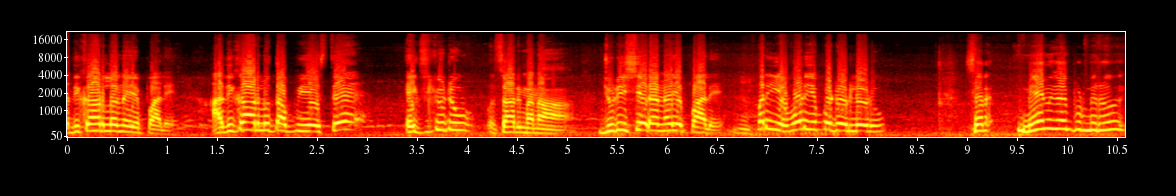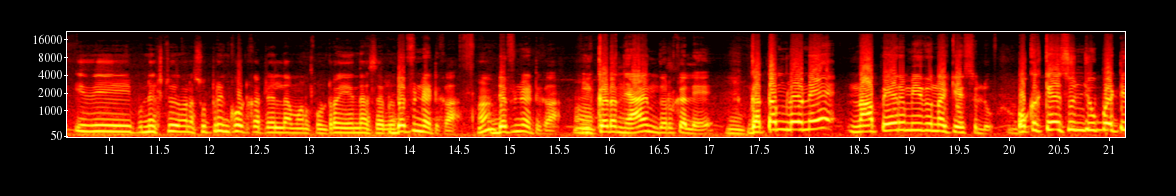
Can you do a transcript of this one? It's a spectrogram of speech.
అధికారులనే చెప్పాలి. అధికారులు తప్పు చేస్తే ఎగ్జిక్యూటివ్ సారీ మన జుడిషియర్ అనే చెప్పాలి. మరి ఎవడు చెప్పేటోడు లేడు? సరే మెయిన్గా ఇప్పుడు మీరు ఇది ఇప్పుడు నెక్స్ట్ ఏమైనా సుప్రీంకోర్టుకి అట్లా వెళ్దాం అనుకుంటారా? ఏంది అసలు? డెఫినెట్గా డెఫినెట్గా. ఇక్కడ న్యాయం దొరకలే. గతంలోనే నా పేరు మీద ఉన్న కేసులు ఒక కేసును చూపెట్టి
